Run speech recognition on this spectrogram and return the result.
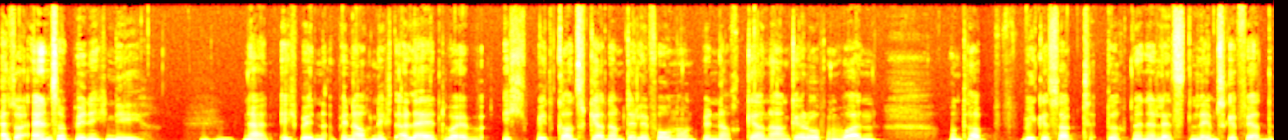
Also einsam bin ich nie. Mhm. Nein, ich bin, bin auch nicht allein, weil ich bin ganz gern am Telefon und bin auch gern angerufen worden und habe, wie gesagt, durch meine letzten Lebensgefährten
